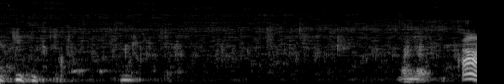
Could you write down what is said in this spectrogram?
ఆ,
